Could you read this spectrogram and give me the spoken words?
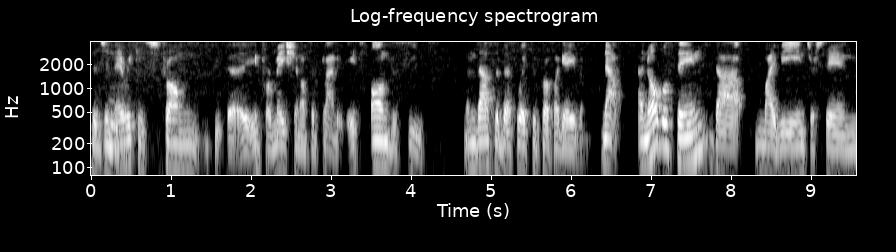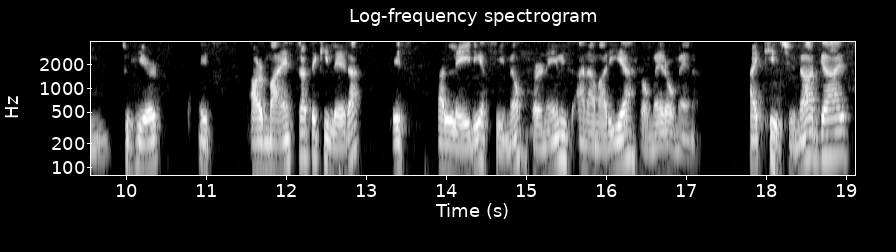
The generically strong uh, information of the plant. It's on the seeds. And that's the best way to propagate them. Now, another thing that might be interesting to hear, it's our maestra tequilera is a lady, a female. Her name is Ana Maria Romero Mena. I kid you not, guys.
